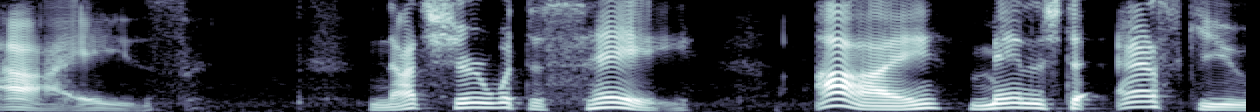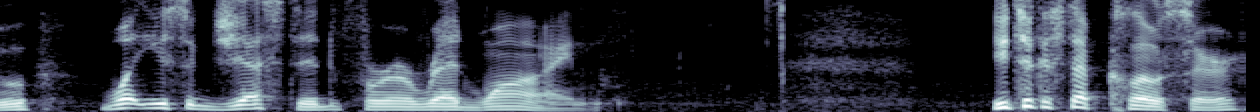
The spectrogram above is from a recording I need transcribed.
eyes. Not sure what to say. I managed to ask you what you suggested for a red wine. You took a step closer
